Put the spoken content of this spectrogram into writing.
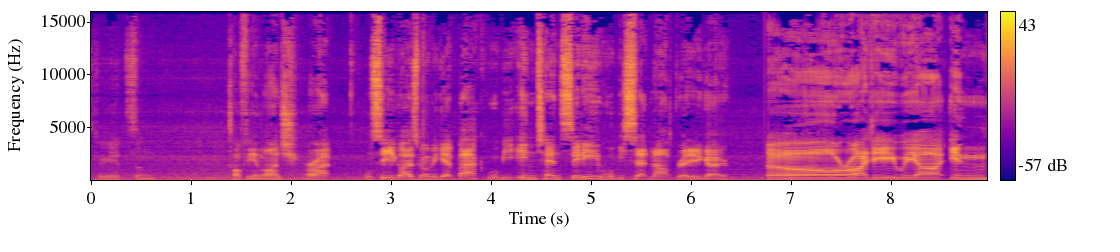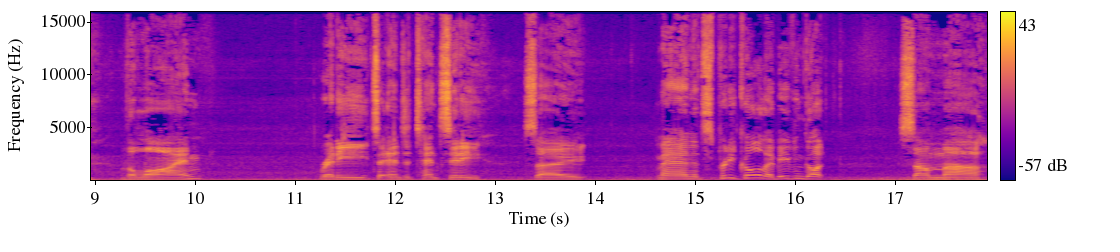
let's go get some coffee and lunch. All right, we'll see you guys when we get back. We'll be in Tent City. We'll be setting up, ready to go. Alrighty, we are in the line, ready to enter Tent City. So, man, it's pretty cool. They've even got some, uh,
